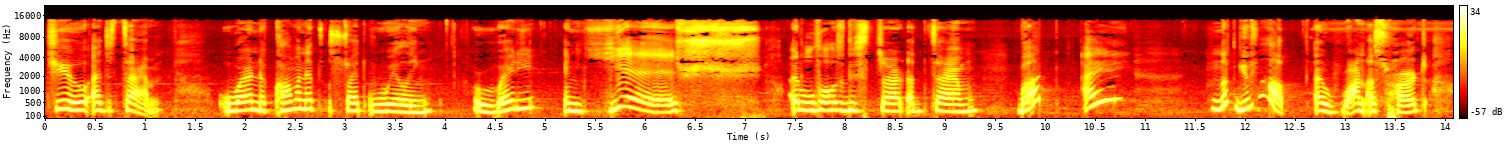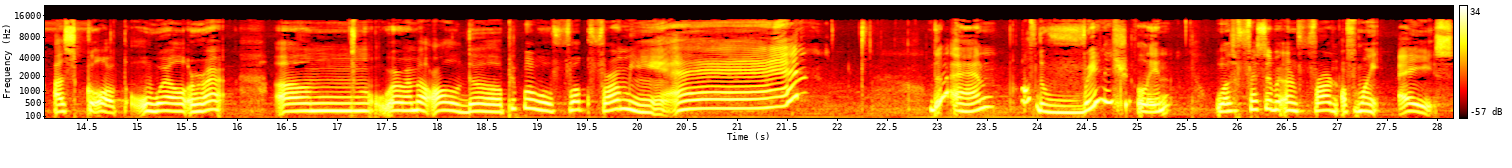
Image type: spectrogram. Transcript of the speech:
two at the time, when the community started wheeling, ready and yes. I lost this chart at the time, but I not give up. I run as hard as cold. Well, um, remember all the people who work for me, and the end of the finish line was visible in front of my eyes.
